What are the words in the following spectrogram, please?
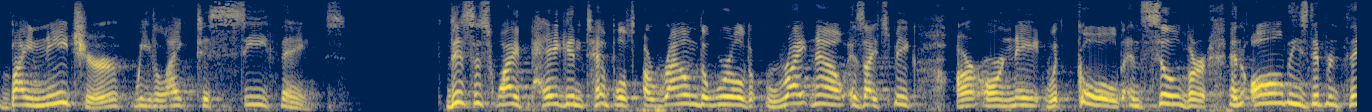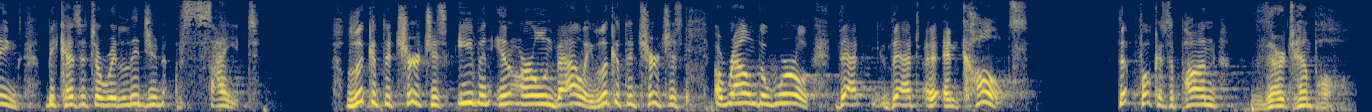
By nature, we like to see things. This is why pagan temples around the world right now as I speak are ornate with gold and silver and all these different things because it's a religion of sight. Look at the churches even in our own valley. Look at the churches around the world that, that, uh, and cults that focus upon their temple.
